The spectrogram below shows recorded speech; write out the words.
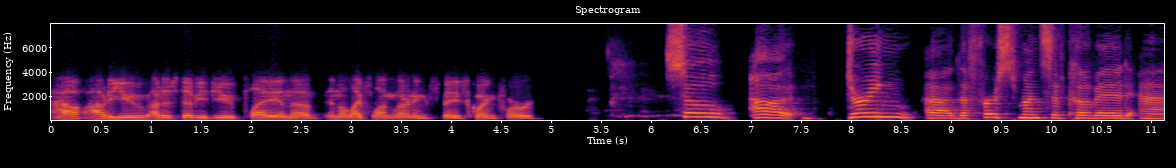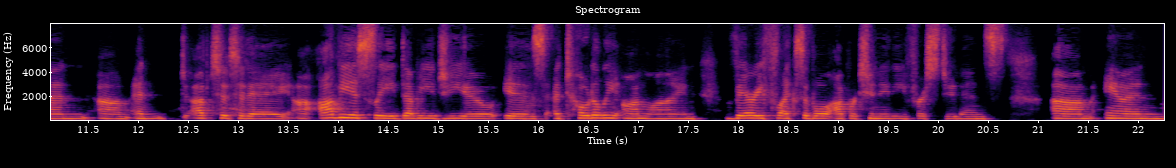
how, how do you, how does WGU play in the, in the lifelong learning space going forward? So, uh, during uh, the first months of COVID and um, and up to today, uh, obviously WGU is a totally online, very flexible opportunity for students, um, and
